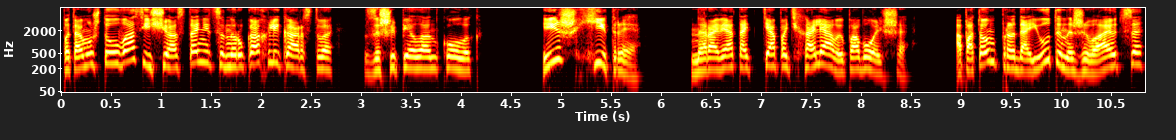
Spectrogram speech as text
Потому что у вас еще останется на руках лекарство, зашипел онколог. Ишь, хитрая, норовят оттяпать халявы побольше, а потом продают и наживаются.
